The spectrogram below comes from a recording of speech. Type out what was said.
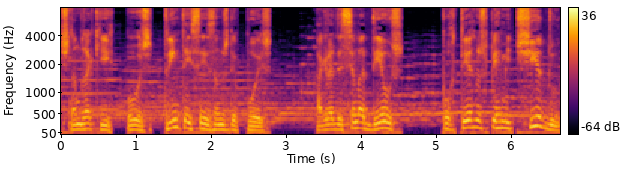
Estamos aqui hoje, 36 anos depois, agradecendo a Deus por ter nos permitido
